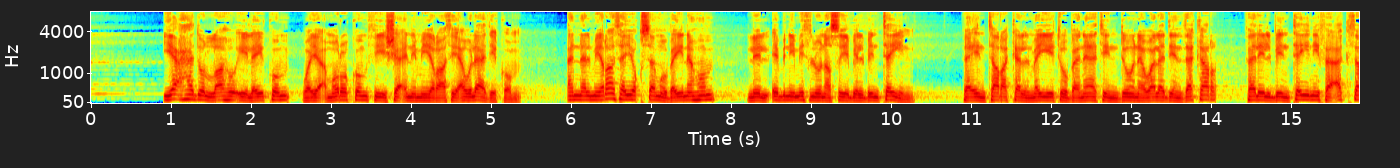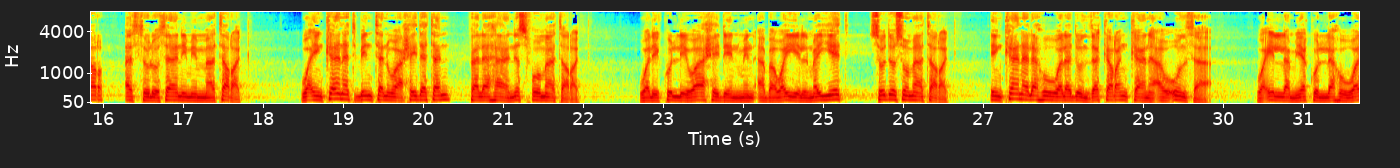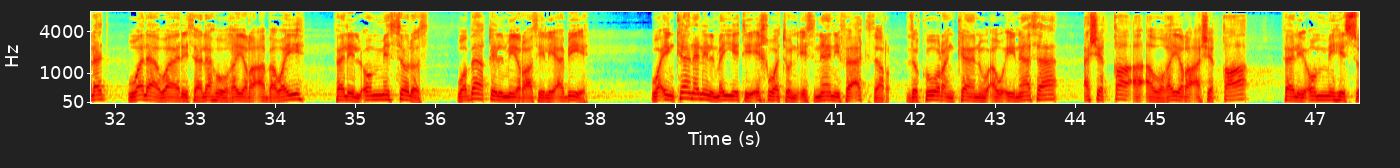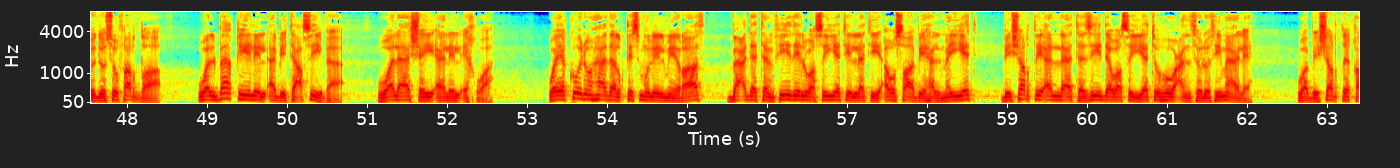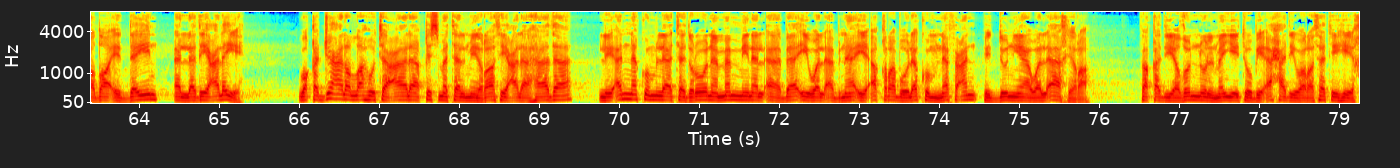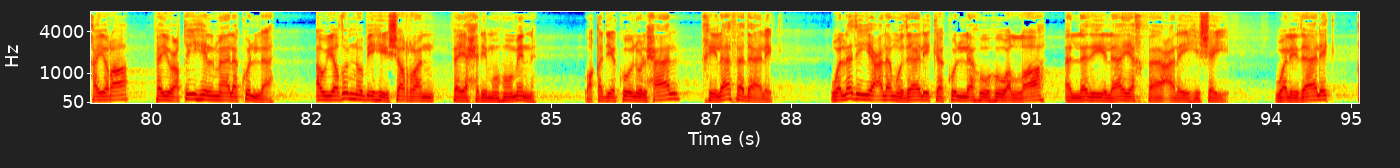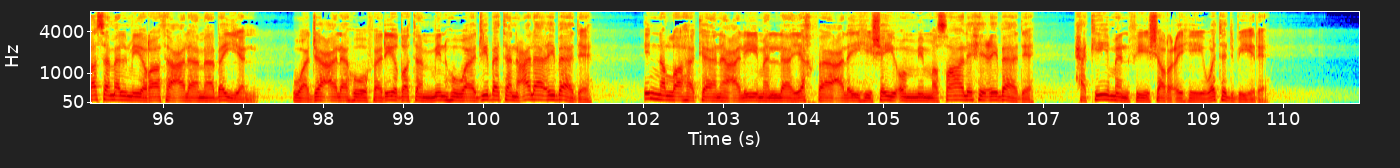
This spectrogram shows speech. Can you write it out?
يعهد الله إليكم ويأمركم في شأن ميراث أولادكم. أن الميراث يقسم بينهم للابن مثل نصيب البنتين. فإن ترك الميت بنات دون ولد ذكر فللبنتين فأكثر الثلثان مما ترك. وإن كانت بنتا واحدة فلها نصف ما ترك. ولكل واحد من أبوي الميت سدس ما ترك. إن كان له ولد ذكرا كان أو أنثى. وإن لم يكن له ولد ولا وارث له غير أبويه فللأم الثلث وباقي الميراث لأبيه. وإن كان للميت إخوة اثنان فأكثر ذكورا كانوا أو إناثا أشقاء أو غير أشقاء فلأمه السدس فرضا والباقي للأب تعصيبا ولا شيء للإخوة. ويكون هذا القسم للميراث بعد تنفيذ الوصية التي أوصى بها الميت بشرط ألا تزيد وصيته عن ثلث ماله وبشرط قضاء الدين الذي عليه. وقد جعل الله تعالى قسمة الميراث على هذا لأنكم لا تدرون من من الآباء والأبناء أقرب لكم نفعا في الدنيا والآخرة. فقد يظن الميت بأحد ورثته خيرا فيعطيه المال كله أو يظن به شرا فيحرمه منه. وقد يكون الحال خلاف ذلك. والذي يعلم ذلك كله هو الله الذي لا يخفى عليه شيء. ولذلك قسم الميراث على ما بين وجعله فريضة منه واجبة على عباده. إن الله كان عليما لا يخفى عليه شيء من مصالح عباده حكيما في شرعه وتدبيره.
